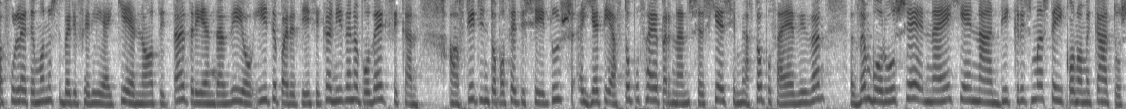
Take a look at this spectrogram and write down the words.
αφού λέτε μόνο στην περιφερειακή ενότητα 32 είτε παρετήθηκαν ή δεν αποδέχθηκαν αυτή την τοποθέτησή τους γιατί αυτό που θα έπαιρναν σε σχέση με αυτό που θα έδιδαν δεν μπορούσε να έχει ένα αντίκρισμα στα οικονομικά τους.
